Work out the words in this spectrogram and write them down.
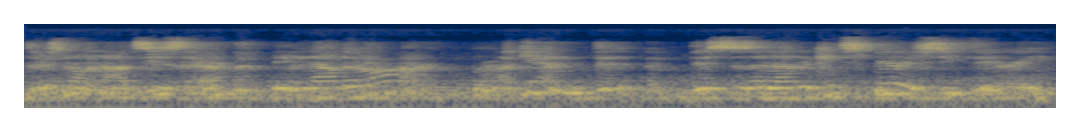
there's no Nazis there, but now there are. Again, th- this is another conspiracy theory.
